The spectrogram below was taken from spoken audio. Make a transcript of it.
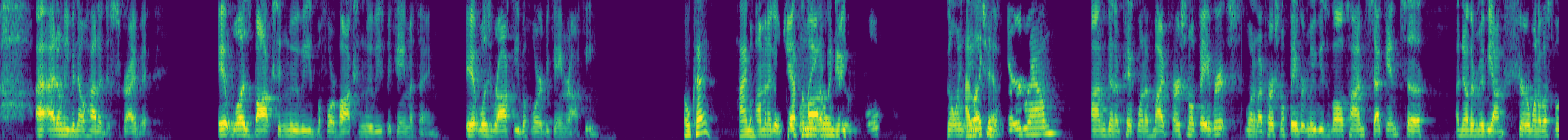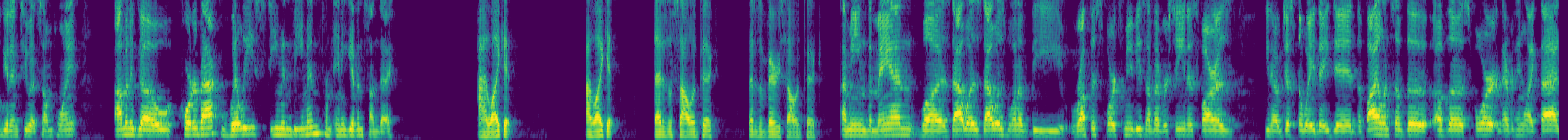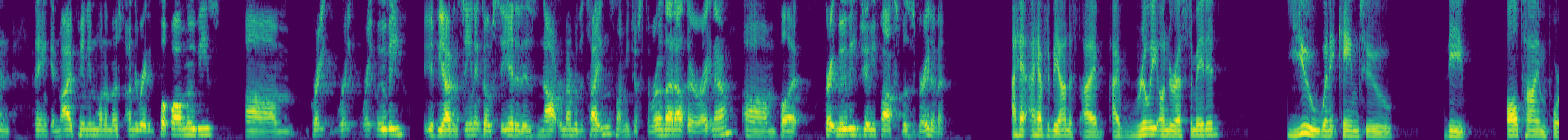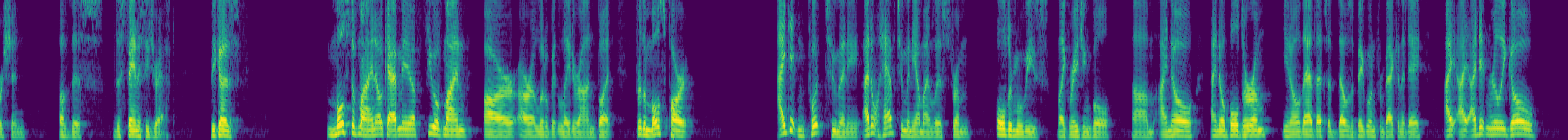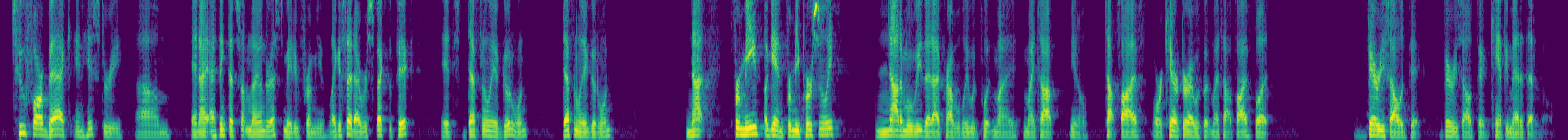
I, I don't even know how to describe it. It was boxing movies before boxing movies became a thing. It was Rocky before it became Rocky. Okay. I'm I'm going to go definitely going to- Going I into like the third round, I'm going to pick one of my personal favorites, one of my personal favorite movies of all time, second to another movie I'm sure one of us will get into at some point. I'm going to go quarterback Willie Steeman Beamen from Any Given Sunday. I like it. I like it. That is a solid pick. That is a very solid pick. I mean, the man was that was that was one of the roughest sports movies I've ever seen as far as you know just the way they did the violence of the of the sport and everything like that. And I think, in my opinion, one of the most underrated football movies. Um, great, great, great movie. If you haven't seen it, go see it. It is not Remember the Titans. Let me just throw that out there right now. Um, but great movie. Jamie Foxx was great in it. I, ha- I have to be honest. I I really underestimated you when it came to the all time portion of this this fantasy draft because most of mine okay i mean a few of mine are are a little bit later on but for the most part i didn't put too many i don't have too many on my list from older movies like raging bull. Um, i know i know bull durham you know that that's a that was a big one from back in the day. I i, I didn't really go too far back in history um, and I, I think that's something i underestimated from you. Like i said i respect the pick. It's definitely a good one. Definitely a good one. Not for me again for me personally not a movie that i probably would put in my in my top you know top five or a character i would put in my top five but very solid pick very solid pick can't be mad at that at all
